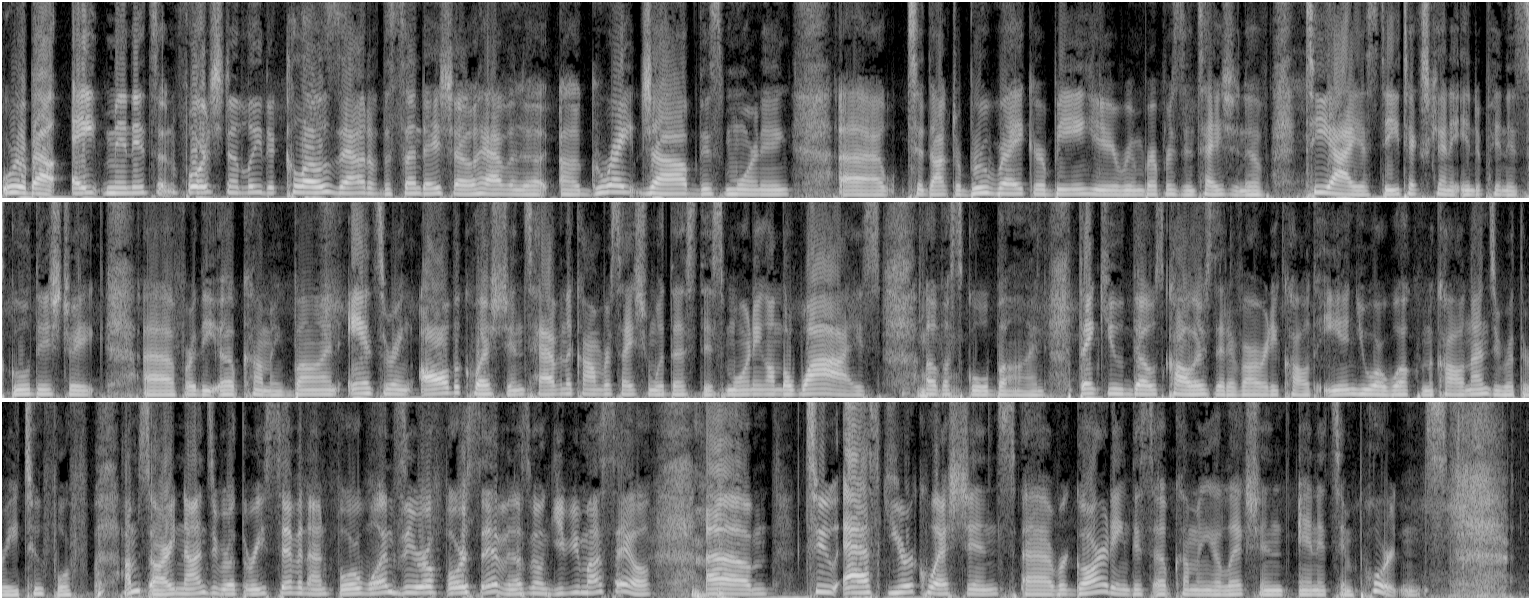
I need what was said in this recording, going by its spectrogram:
We're about eight minutes, unfortunately, to close out of the Sunday show. Having a, a great job this morning uh, to Dr. Brubaker being here in representation of TISD, Texarkana Independent School District, uh, for the upcoming bond, answering all the questions, having a conversation with us this morning on the whys of a school bond. Thank you, those callers that have already called in. You are welcome to call 903 24. I'm sorry, 903 794 1047. I was going to give you my cell um, to ask your questions uh, regarding this upcoming election and its importance.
